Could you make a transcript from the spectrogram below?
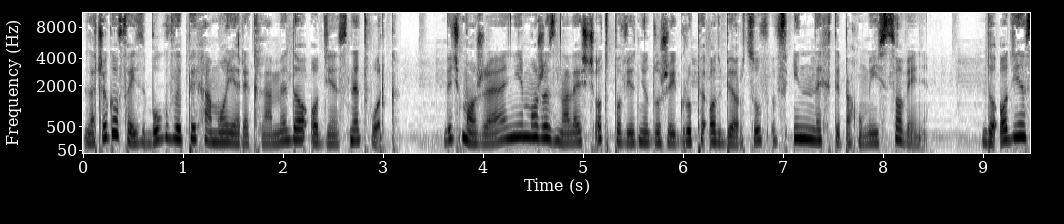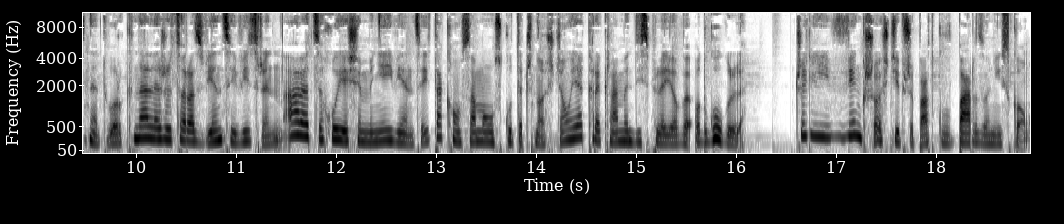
Dlaczego Facebook wypycha moje reklamy do Audience Network? Być może nie może znaleźć odpowiednio dużej grupy odbiorców w innych typach umiejscowień. Do Audience Network należy coraz więcej witryn, ale cechuje się mniej więcej taką samą skutecznością jak reklamy displayowe od Google, czyli w większości przypadków bardzo niską.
